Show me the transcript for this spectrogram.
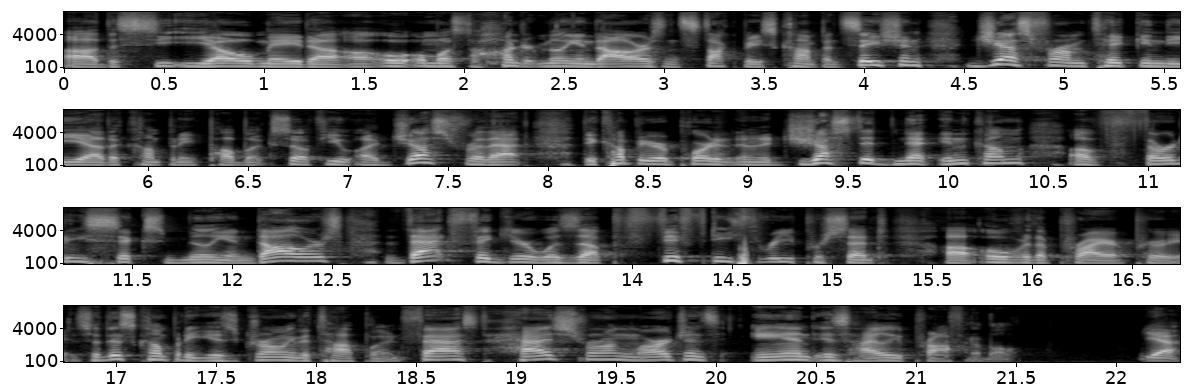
Uh, the CEO made uh, almost $100 million in stock based compensation just from taking the, uh, the company public. So if you adjust for that, the company reported an adjusted net income of $36 million. That figure was up 53% over over the prior period. So this company is growing the top line fast, has strong margins, and is highly profitable. Yeah,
